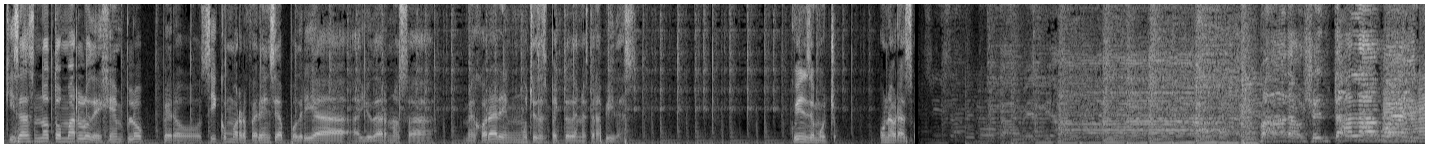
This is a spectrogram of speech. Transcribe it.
quizás no tomarlo de ejemplo, pero sí como referencia podría ayudarnos a mejorar en muchos aspectos de nuestras vidas. Cuídense mucho. Un abrazo. Para ahuyentar la muerte.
